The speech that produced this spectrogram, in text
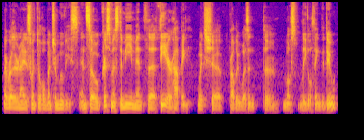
My brother and I just went to a whole bunch of movies. And so Christmas to me meant the theater hopping, which uh, probably wasn't the most legal thing to do.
